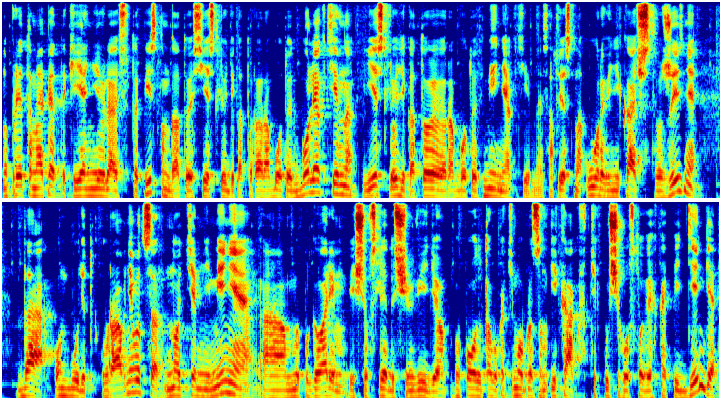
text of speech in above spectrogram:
Но при этом, опять-таки, я не являюсь утопистом, да, то есть есть люди, которые работают более активно, есть люди, которые работают менее активно. И, соответственно, уровень и качество жизни – да, он будет уравниваться, но тем не менее а, мы поговорим еще в следующем видео по поводу того, каким образом и как в текущих условиях копить деньги.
